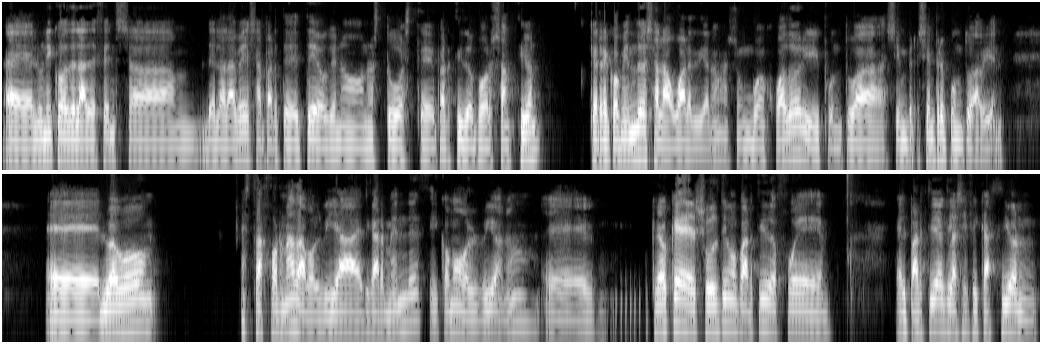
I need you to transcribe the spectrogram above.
Eh, el único de la defensa del Alavés, aparte de Teo, que no, no, estuvo este partido por sanción, que recomiendo es a la Guardia, ¿no? Es un buen jugador y puntúa, siempre, siempre puntúa bien. Eh, luego, esta jornada volvía Edgar Méndez y cómo volvió, ¿no? Eh, creo que su último partido fue el partido de clasificación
